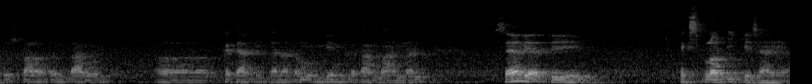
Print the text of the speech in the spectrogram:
terus kalau tentang uh, kecantikan atau mungkin ketamanan saya lihat di explore IG saya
